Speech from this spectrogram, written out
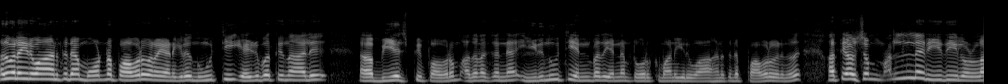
അതുപോലെ ഈ വാഹനത്തിന്റെ മോട്ടറിന്റെ പവർ പറയുകയാണെങ്കിൽ നൂറ്റി എഴുപത്തിനാല് ബി എച്ച് പി പവറും അത് കണക്ക് തന്നെ ഇരുന്നൂറ്റി എൺപത് എൻ എം ടോർക്കുമാണ് ഈ ഒരു വാഹനത്തിന്റെ പവർ വരുന്നത്. അത്യാവശ്യം നല്ല രീതിയിലുള്ള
